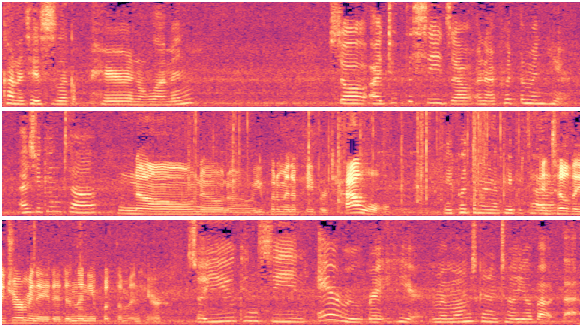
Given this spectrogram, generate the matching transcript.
kind of tastes like a pear and a lemon. So I took the seeds out and I put them in here. As you can tell, No, no, no. You put them in a paper towel we put them in the paper towel. until they germinated, and then you put them in here. so you can see an air root right here. My mom's going to tell you about that.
